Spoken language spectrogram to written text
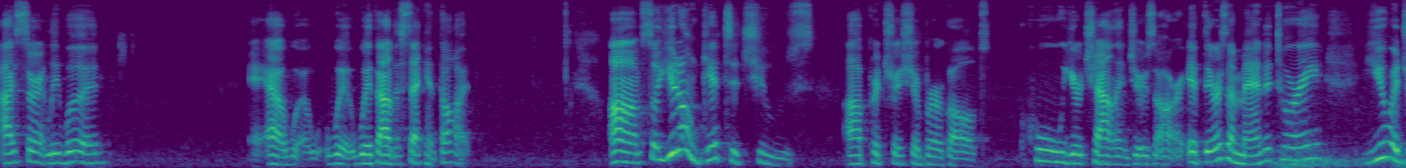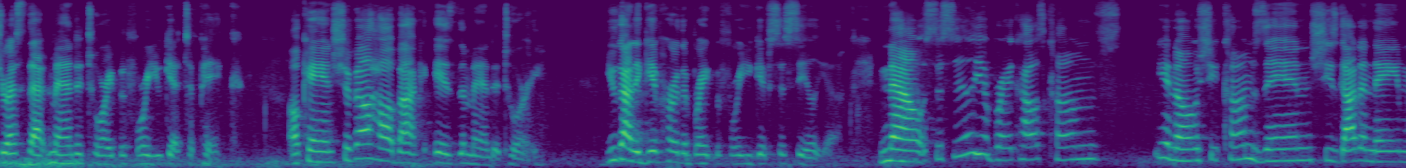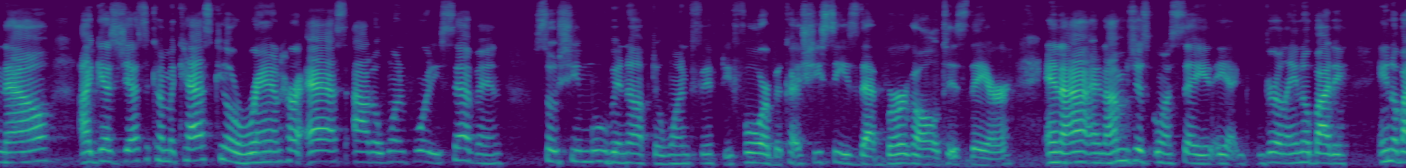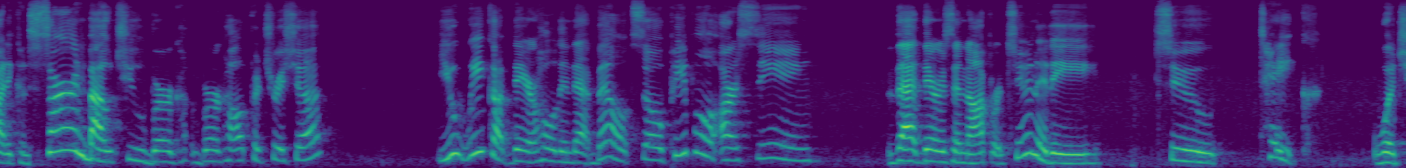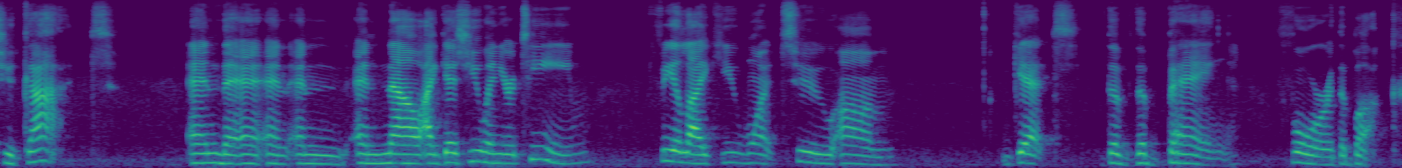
I certainly would, uh, w- w- without a second thought. Um, so you don't get to choose, uh, Patricia Berghult, who your challengers are. If there's a mandatory, you address that mandatory before you get to pick. Okay, and Chevelle Hallback is the mandatory. You got to give her the break before you give Cecilia. Now, Cecilia Brækhus comes, you know, she comes in. She's got a name now. I guess Jessica McCaskill ran her ass out of 147, so she moving up to 154 because she sees that Berghult is there. And I and I'm just to say, yeah, girl, ain't nobody ain't nobody concerned about you, Berg Berghult, Patricia you weak up there holding that belt. So people are seeing that there's an opportunity to take what you got. And and and and now I guess you and your team feel like you want to um get the the bang for the buck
